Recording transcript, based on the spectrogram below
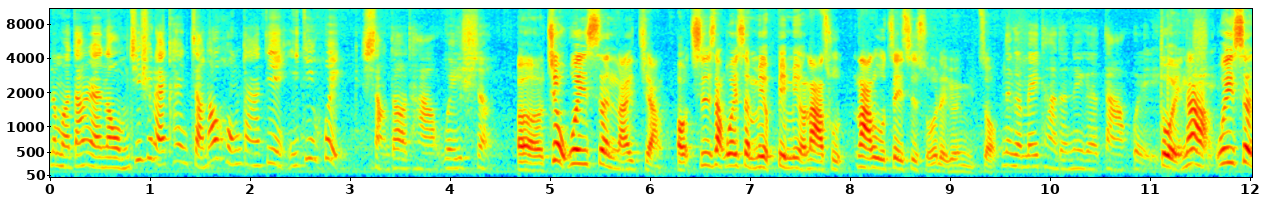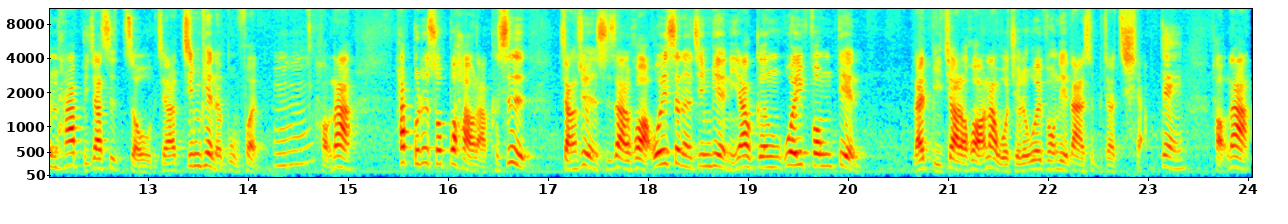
那么当然呢，我们继续来看，讲到宏达电，一定会想到它威盛。呃，就威盛来讲，哦，事实上威盛没有，并没有纳入纳入这次所谓的元宇宙那个 Meta 的那个大会。对，那威盛它比较是走比较晶片的部分。嗯，好，那它不是说不好啦，可是讲句很实在的话，威盛的晶片你要跟微风电来比较的话，那我觉得微风电当然是比较强。对，好，那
